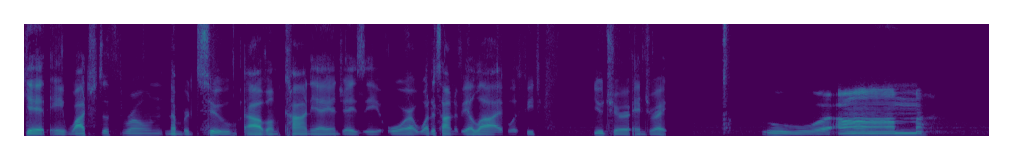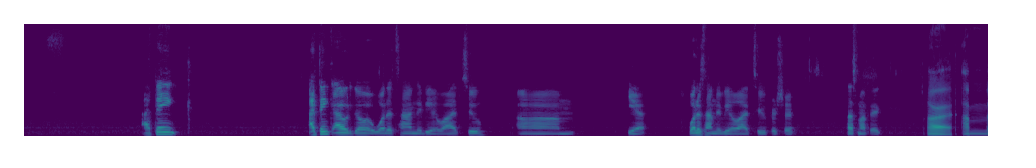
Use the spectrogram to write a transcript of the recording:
get a Watch the Throne number two album, Kanye and Jay Z, or What a Time to Be Alive with Future, and Drake? Ooh, um, I think, I think I would go at "What a Time to Be Alive" too. Um, yeah, "What a Time to Be Alive" too for sure. That's my pick. All right, I'm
